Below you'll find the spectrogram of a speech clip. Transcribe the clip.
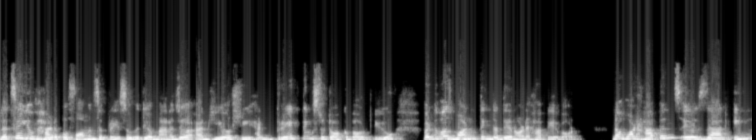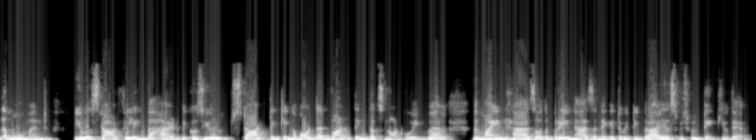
Let's say you've had a performance appraisal with your manager and he or she had great things to talk about you, but there was one thing that they're not happy about. Now, what happens is that in the moment, you will start feeling bad because you'll start thinking about that one thing that's not going well. The mind has or the brain has a negativity bias which will take you there.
